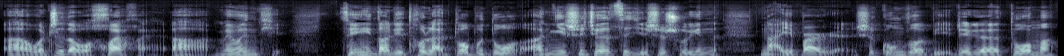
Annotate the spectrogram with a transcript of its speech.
啊！我知道我坏坏啊，没问题。所以你到底偷懒多不多啊？你是觉得自己是属于哪哪一半人？是工作比这个多吗？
